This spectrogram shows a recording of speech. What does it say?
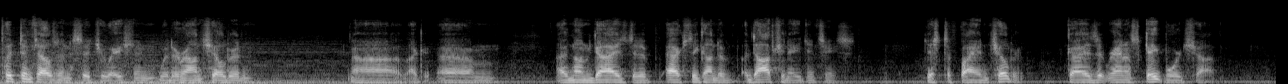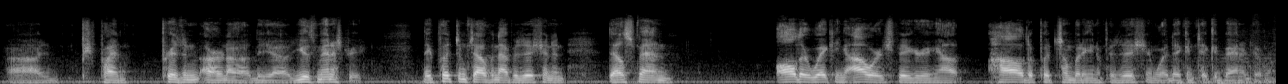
put themselves in a situation they're around children. Uh, like um, I've known guys that have actually gone to adoption agencies just to find children. Guys that ran a skateboard shop, uh, find prison or no, the uh, youth ministry. They put themselves in that position and they'll spend all their waking hours figuring out how to put somebody in a position where they can take advantage of them.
